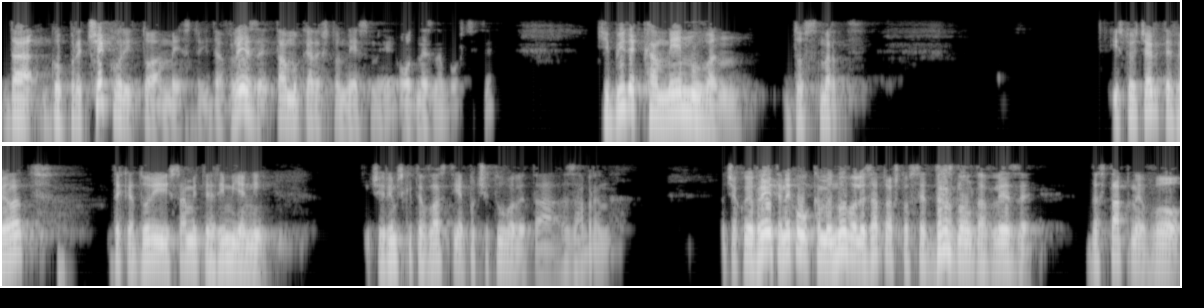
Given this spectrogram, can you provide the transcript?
да го пречекори тоа место и да влезе таму каде што не сме, од незнаборците, ќе биде каменуван до смрт Историчарите велат дека дори и самите римјани, че римските власти ја почитувале таа забрана. Значи, ако евреите некого каменувале затоа што се дрзнал да влезе, да стапне во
